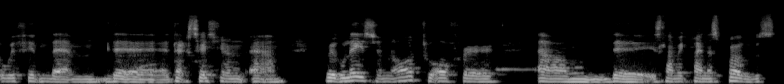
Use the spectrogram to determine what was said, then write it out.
within the, the taxation um, regulation or to offer um, the Islamic finance products.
